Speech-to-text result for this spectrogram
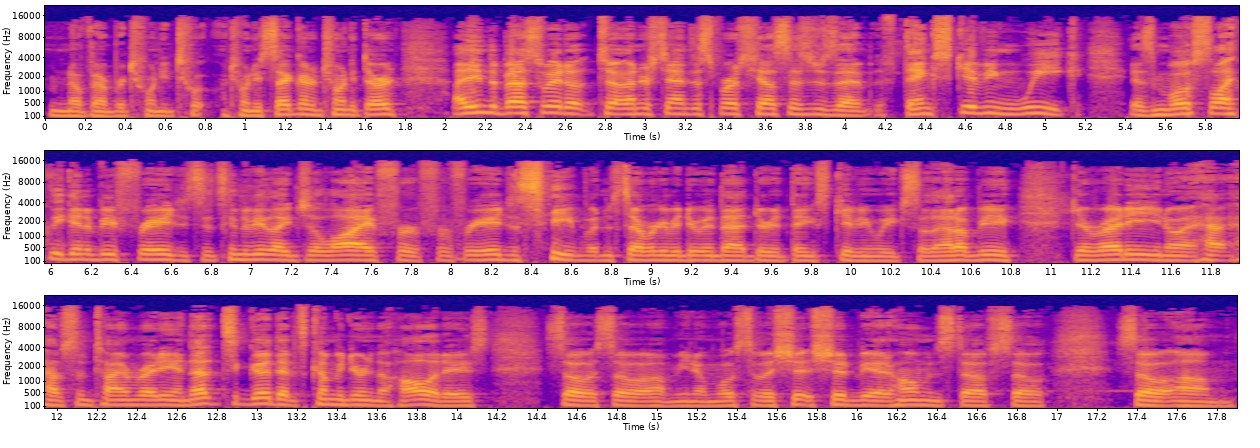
November 20, 22nd or 23rd. I think the best way to, to understand this sportscast is that Thanksgiving week is most likely going to be free agency. It's going to be like July for, for free agency, but instead we're gonna be doing that during Thanksgiving week. So that'll be get ready. You know, ha- have some time ready, and that's good that it's coming during the holidays. So so um, you know, most of us should should be at home and stuff. So so um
